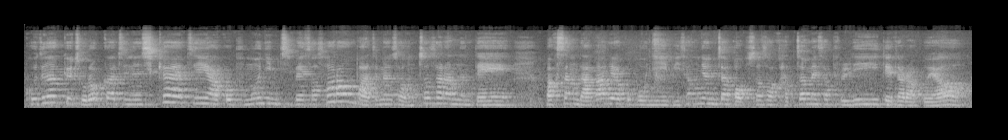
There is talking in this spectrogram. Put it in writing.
고등학교 졸업까지는 시켜야지 하고 부모님 집에서 서러움 받으면서 얹혀 살았는데 막상 나가려고 보니 미성년자가 없어서 가점에서 분리되더라고요.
